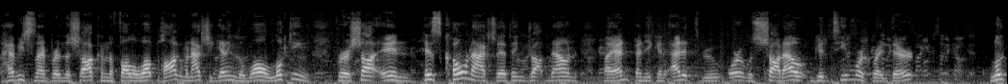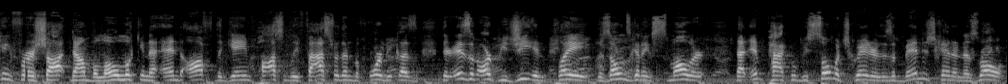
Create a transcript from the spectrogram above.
heavy sniper and the shotgun to follow up. Hogman actually getting the wall, looking for a shot in. His cone actually, I think, dropped down by Endpen. He can edit through, or it was shot out. Good teamwork right there. Looking for a shot down below, looking to end off the game possibly faster than before because there is an RPG in play. The zone's getting smaller. That impact will be so much greater. There's a bandage cannon as well,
